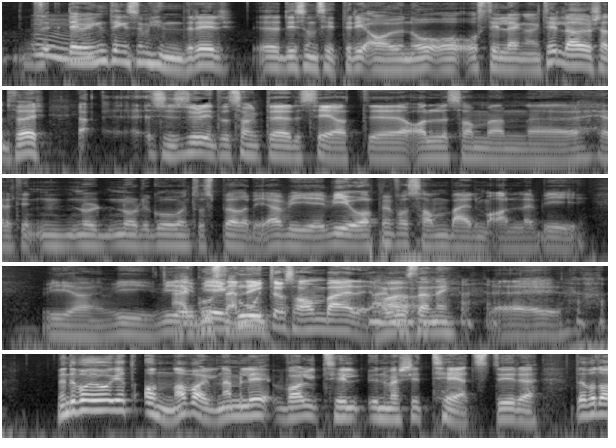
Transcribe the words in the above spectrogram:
Det, det er jo ingenting som hindrer uh, de som sitter i AU nå å, stille en gang til. Det har jo skjedd før. Jeg syns det er interessant det å se at uh, alle sammen hele tiden Når, når du går rundt og spør dem ja, vi, vi er åpne for å samarbeide med alle. Vi, vi, er- vi, vi, er er, vi er gode til å samarbeide. Det er god stemning. Men det var jo òg et annet valg, nemlig valg til universitetsstyret. Det var da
